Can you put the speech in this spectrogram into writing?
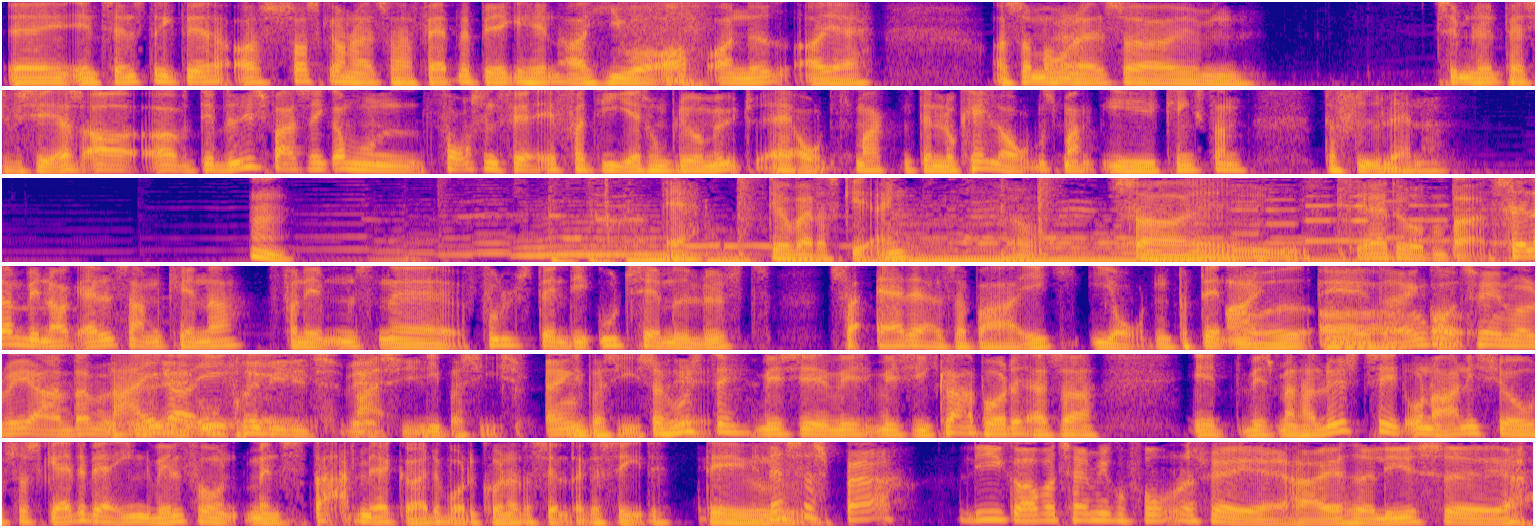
Øh, en tændstik der. Og så skal hun altså have fat med begge hænder og hiver op og ned, og ja. Og så må ja. hun altså øh, simpelthen pacificeres. Og, og det vides faktisk ikke, om hun får sin ferie, fordi at hun blev mødt af ordensmagten, den lokale ordensmagt i Kingston, der flyet landet. Hmm. Er jo, hvad der sker, ikke? Jo, Så øh, det er det åbenbart. selvom vi nok alle sammen kender fornemmelsen af fuldstændig utæmmet lyst, så er det altså bare ikke i orden på den Nej, måde. det, der er ingen grund til at involvere andre Nej, ikke, øh, ikke, ufrivilligt, vil nej, jeg sige. lige præcis. Ikke? Lige præcis. Så husk Øh. det, hvis hvis, hvis I er klar på det. Altså, et, hvis man har lyst til et onani-show, så skal det være en velfundet, men start med at gøre det, hvor det kun er dig selv, der kan se det. Det er jo... Lad så spørge. Lige gå op og tage mikrofonen og spørge, ja, hej, jeg hedder Lis. Jeg,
